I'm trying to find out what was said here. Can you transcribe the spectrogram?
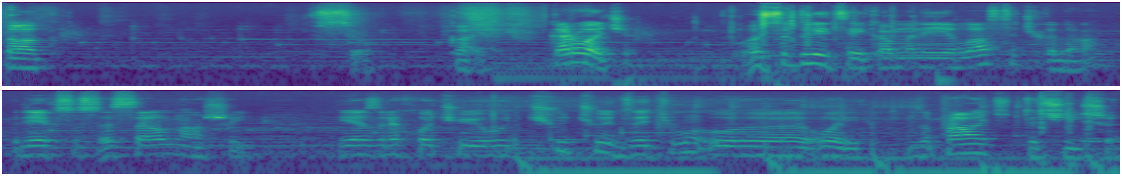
Так. Все. Кайф. Коротше, ось дивіться, яка в мене є ласточка, да. Lexus SL наший. Я зараз хочу його чуть-чуть затю... е, Ой, заправити точніше.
